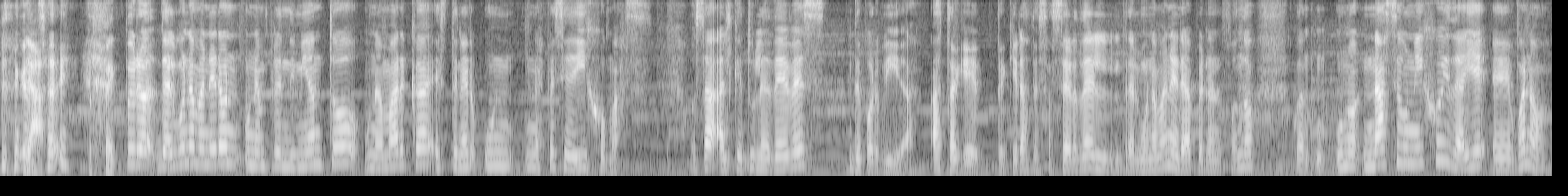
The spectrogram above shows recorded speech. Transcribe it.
¿cachai? Perfecto. Pero de alguna manera un, un emprendimiento, una marca, es tener un- una especie de hijo más. O sea, al que tú le debes de por vida, hasta que te quieras deshacer de él de alguna manera. Pero en el fondo, cuando uno nace un hijo y de ahí, eh, bueno,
